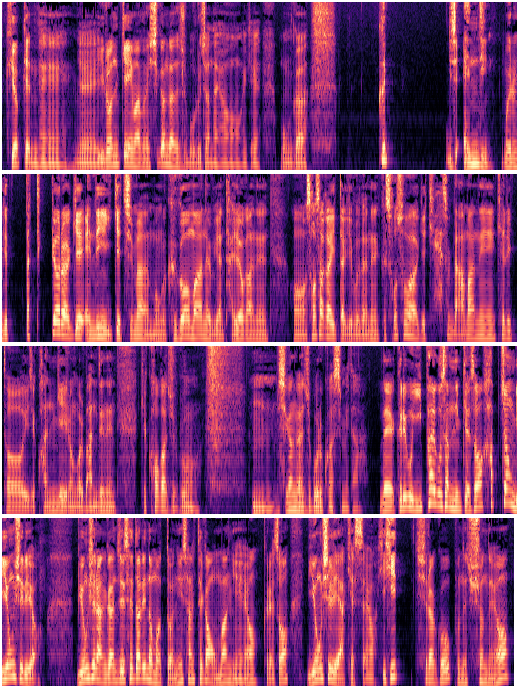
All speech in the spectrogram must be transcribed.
귀엽겠네. 예, 이런 게임 하면 시간 가는 줄 모르잖아요. 이게 뭔가 끝, 이제 엔딩, 뭐 이런 게 딱 특별하게 엔딩이 있겠지만 뭔가 그것만을 위한 달려가는 어, 서사가 있다기보다는 그 소소하게 계속 나만의 캐릭터, 이제 관계 이런 걸 만드는 게 커가지고, 음, 시간 가는 줄 모를 것 같습니다. 네, 그리고 2893님께서 합정 미용실이요. 미용실 안 간 지 세 달이 넘었더니 상태가 엉망이에요. 그래서 미용실 예약했어요. 히힛이라고 보내주셨네요.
